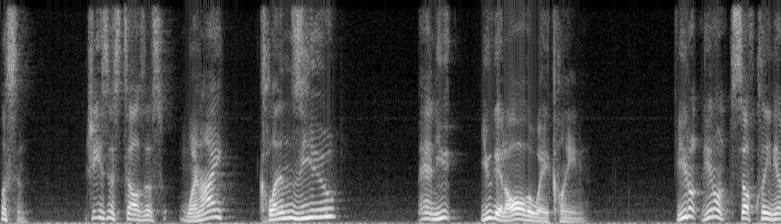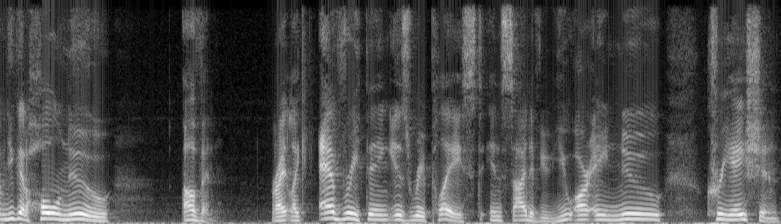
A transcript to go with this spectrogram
Listen, Jesus tells us when I cleanse you, man, you you get all the way clean. You don't you don't self clean. You get a whole new oven right? Like everything is replaced inside of you. You are a new creation.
